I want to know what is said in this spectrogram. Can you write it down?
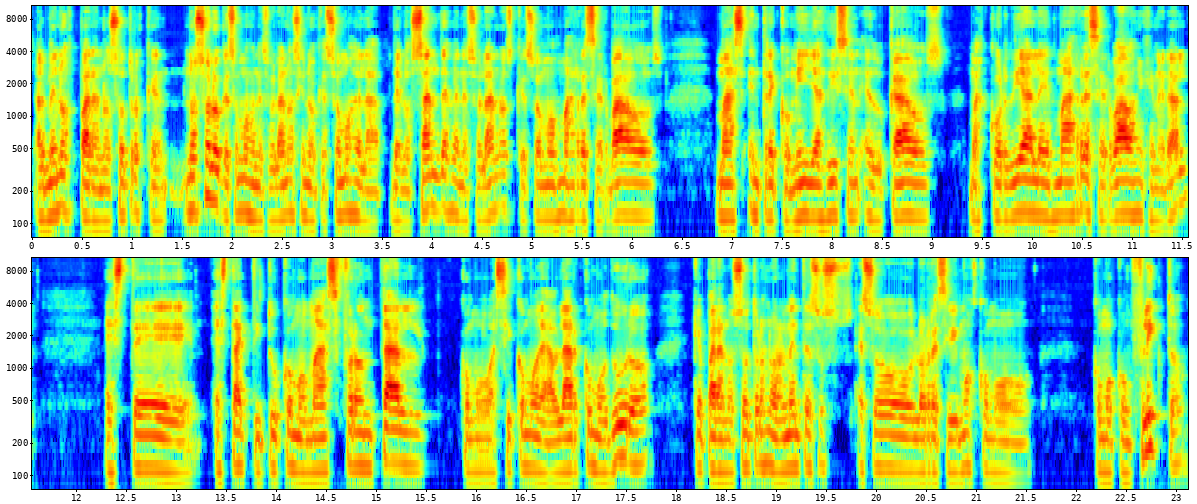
al menos para nosotros que no solo que somos venezolanos, sino que somos de, la, de los Andes venezolanos, que somos más reservados, más entre comillas dicen educados, más cordiales, más reservados en general, este, esta actitud como más frontal, como así como de hablar como duro, que para nosotros normalmente eso, eso lo recibimos como, como conflicto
